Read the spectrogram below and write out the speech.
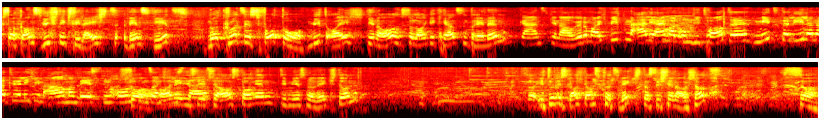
So, ganz wichtig vielleicht, wenn es geht, nur ein kurzes Foto mit euch, genau, solange die Kerzen brennen. Ganz genau. Würden wir euch bitten, alle einmal um die Torte, mit der Lila natürlich im Arm am besten und So, unseren eine ist jetzt schon ausgegangen, die müssen wir wegtun. So, ich tue das gerade ganz kurz weg, dass das schön ausschaut. So,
